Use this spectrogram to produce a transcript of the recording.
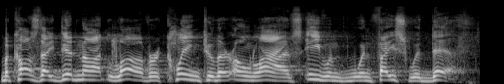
because they did not love or cling to their own lives even when faced with death.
